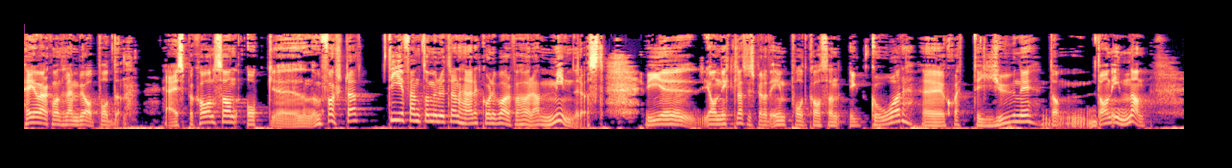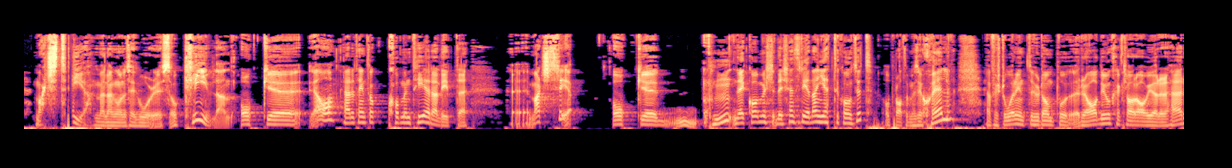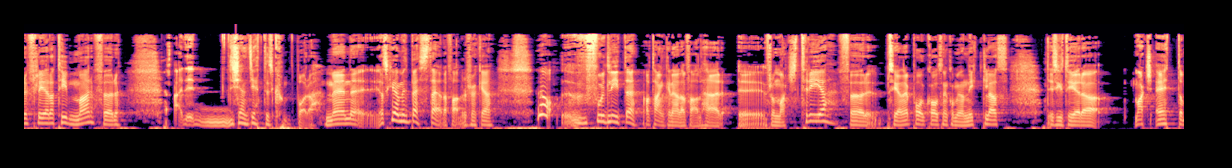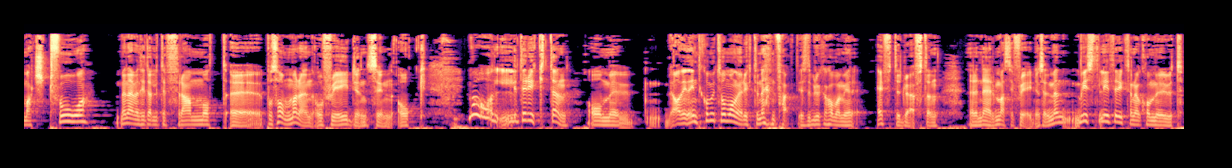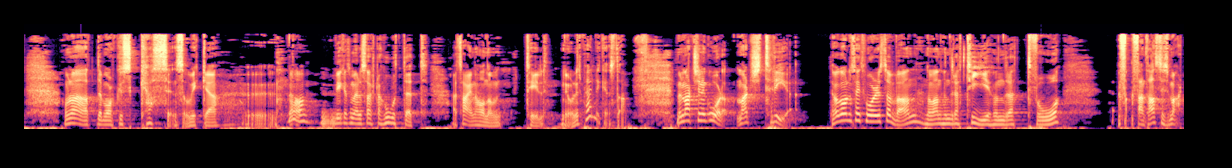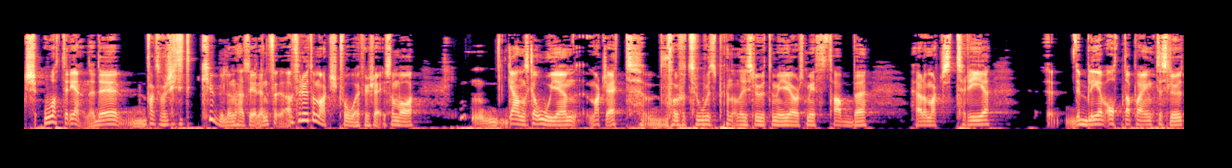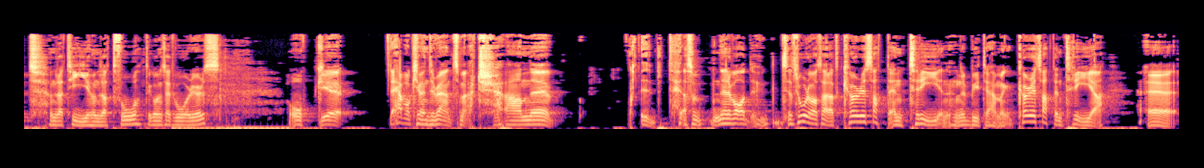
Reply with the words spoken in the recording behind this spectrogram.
Hej och välkommen till NBA-podden. Jag är Jesper Karlsson och eh, de första 10-15 minuterna här kommer ni bara få höra min röst. Vi, eh, jag och Niklas, vi spelade in podcasten igår, eh, 6 juni, dagen innan match 3 mellan Golden State Warriors och Cleveland. Och ja, jag hade tänkt att kommentera lite match 3. Och eh, hmm, det, kommer, det känns redan jättekonstigt att prata med sig själv. Jag förstår inte hur de på radion kan klara av att göra det här i flera timmar för ah, det, det känns jätteskumt bara. Men eh, jag ska göra mitt bästa i alla fall och försöka ja, få ut lite av tanken i alla fall här eh, från match 3. För senare i podcasten kommer jag och Niklas diskutera match 1 och match 2. Men även titta lite framåt eh, på sommaren och Free Agencyn och ja, lite rykten om... Eh, ja, det har inte kommit så många rykten än faktiskt. Det brukar komma mer efter draften när det närmar sig Free Agencyn. Men visst, lite rykten har kommit ut om bland annat DeMarcus Cousins och vilka, eh, ja, vilka som är det största hotet att signa honom till New Orleans Pelicans då. Men matchen igår då, match 3. Det var Golden State Warriors som vann. De vann 110-102. Fantastisk match, återigen. Det är faktiskt varit riktigt kul den här serien. För, förutom match två i och för sig, som var ganska ojämn. Match ett var otroligt spännande i slutet med J.R. Smiths tabbe. Här då match tre. Eh, det blev åtta poäng till slut. 110-102 till Golden State Warriors. Och eh, det här var Kevin Durants match. Han eh, Alltså, när det var... Jag tror det var så här att Curry satte en trea. Nu byter jag här, men Curry satte en trea. Eh,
